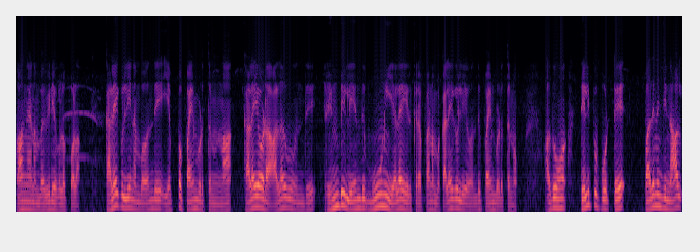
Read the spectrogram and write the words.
வாங்க நம்ம வீடியோக்குள்ளே போகலாம் கலைக்குள்ளி நம்ம வந்து எப்போ பயன்படுத்தணும்னா கலையோட அளவு வந்து ரெண்டுலேருந்து மூணு இலை இருக்கிறப்ப நம்ம கலைக்குள்ளியை வந்து பயன்படுத்தணும். அதுவும் தெளிப்பு போட்டு பதினஞ்சு நாள்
